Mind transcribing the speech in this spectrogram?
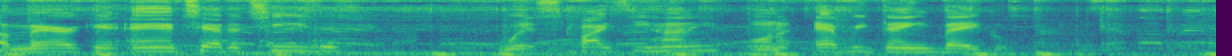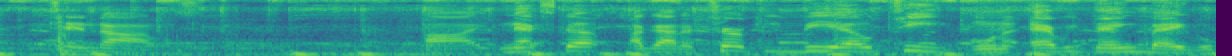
American and cheddar cheeses with spicy honey on an everything bagel. $10. All right, next up, I got a turkey BLT on an everything bagel.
